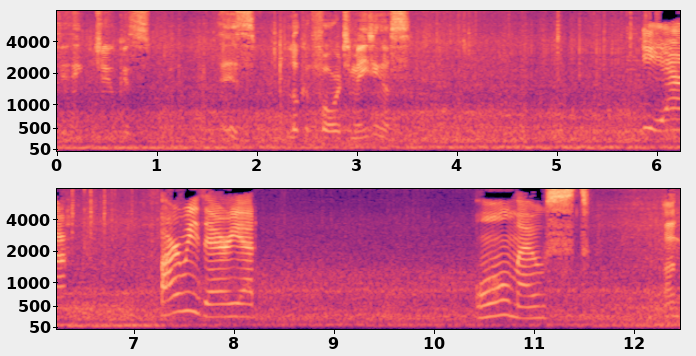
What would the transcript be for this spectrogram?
Do you think Duke is is looking forward to meeting us? Yeah. Are we there yet? Almost. And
